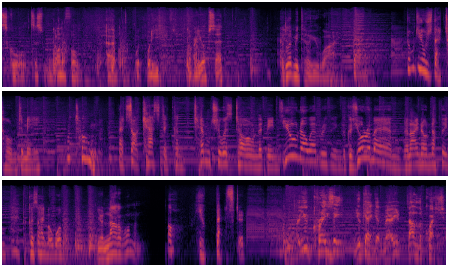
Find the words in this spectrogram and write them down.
at school. It's this wonderful. Uh, what, what are you? Are you upset? But let me tell you why. Don't use that tone to me. What tone? That sarcastic, contemptuous tone that means you know everything because you're a man and I know nothing because I'm a woman. You're not a woman. Oh, you bastard. Are you crazy? You can't get married. It's out of the question.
